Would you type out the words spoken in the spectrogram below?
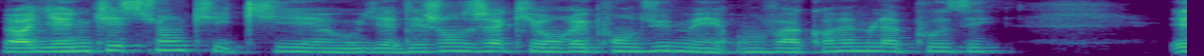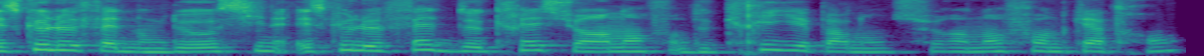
Alors il y a une question qui, qui, où il y a des gens déjà qui ont répondu, mais on va quand même la poser. Est-ce que le fait donc de est-ce que le fait de créer sur un enfant, de crier pardon, sur un enfant de 4 ans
